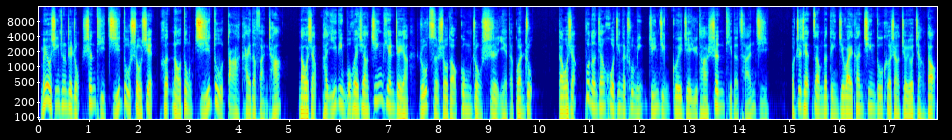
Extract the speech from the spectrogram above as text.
没有形成这种身体极度受限和脑洞极度大开的反差，那我想他一定不会像今天这样如此受到公众视野的关注。但我想，不能将霍金的出名仅仅归结于他身体的残疾。我之前在我们的顶级外刊精读课上就有讲到，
